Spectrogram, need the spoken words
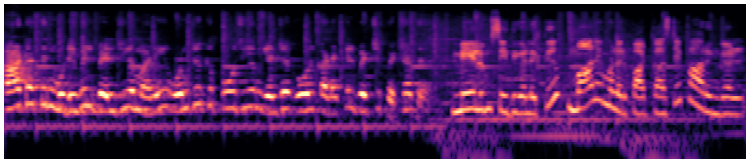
ஆட்டத்தின் முடிவில் பெல்ஜியம் அணி ஒன்றுக்கு பூஜ்ஜியம் என்ற கோல் கணக்கில் வெற்றி பெற்றது. மேலும் செய்திகளுக்கு மாலைமலர் பாட்காஸ்டை பாருங்கள்.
